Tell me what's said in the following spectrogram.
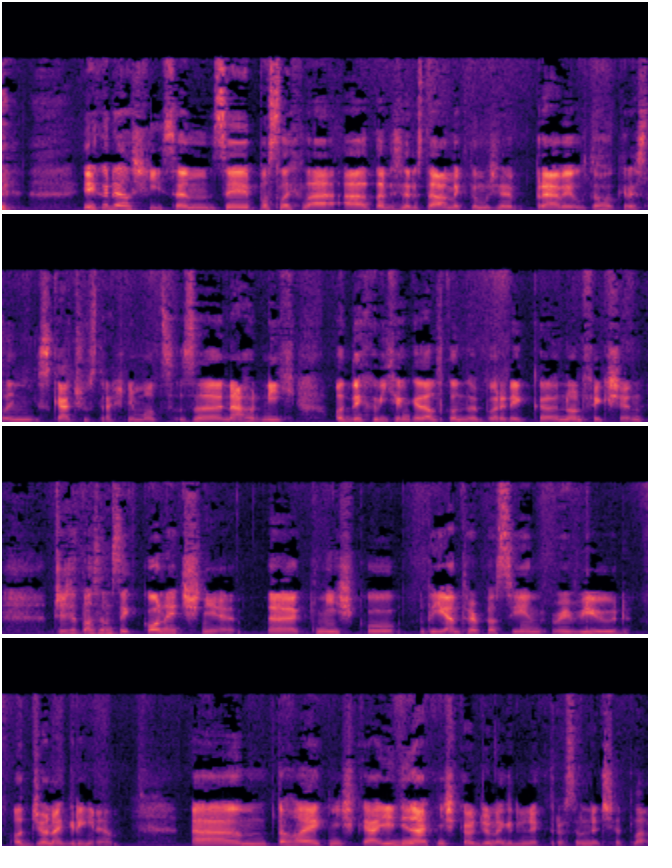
jako další jsem si poslechla a tady se dostáváme k tomu, že právě u toho kreslení skáču strašně moc z náhodných oddechových anket contemporary k non-fiction. Přečetla jsem si konečně uh, knížku The Anthropocene Reviewed od Johna Greena. Um, tohle je knížka, jediná knížka od Johna Greena, kterou jsem nečetla.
